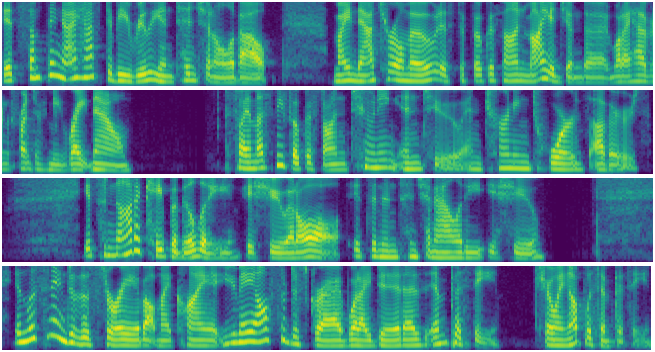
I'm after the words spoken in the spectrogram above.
It's something I have to be really intentional about. My natural mode is to focus on my agenda and what I have in front of me right now. So I must be focused on tuning into and turning towards others. It's not a capability issue at all, it's an intentionality issue. In listening to the story about my client, you may also describe what I did as empathy, showing up with empathy.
